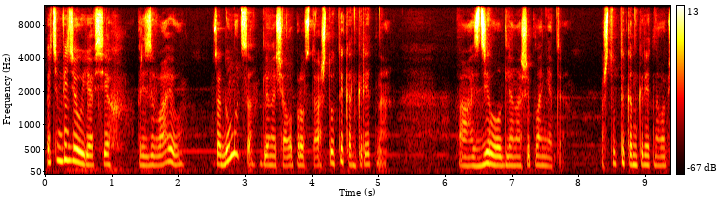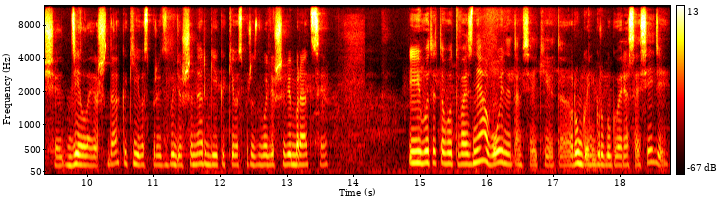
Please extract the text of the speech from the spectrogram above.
этим видео я всех призываю задуматься для начала просто, а что ты конкретно а, сделал для нашей планеты что ты конкретно вообще делаешь, да, какие воспроизводишь энергии, какие воспроизводишь вибрации. И вот эта вот возня, войны там всякие, это ругань, грубо говоря, соседей,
